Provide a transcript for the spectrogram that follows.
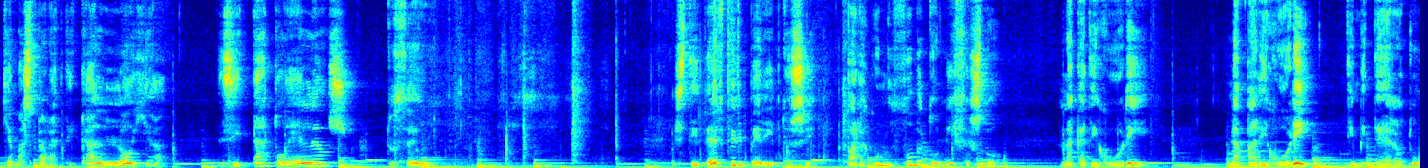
και μας παρακτικά λόγια ζητά το έλεος του Θεού. Στη δεύτερη περίπτωση παρακολουθούμε τον ύφεστο να κατηγορεί, να παρηγορεί τη μητέρα του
